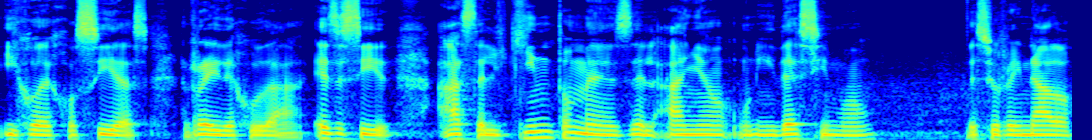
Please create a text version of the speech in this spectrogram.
hijo de Josías, rey de Judá, es decir, hasta el quinto mes del año unidécimo de su reinado,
